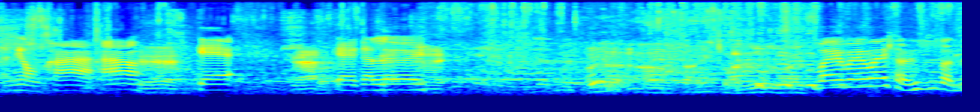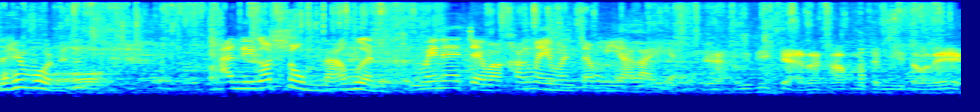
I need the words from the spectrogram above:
อันนี้ของข้าอ้าวโอเค แกะ แกะแกะกันเลยตั้งสอนลูกเลยไม่ไม่ไม่สนสนได้หมด อันนี้ก็สุ่มนะเหมือน ไม่แน่ใจว่าข้างในมันจะมีอะไรอะแกะวิธีแกะนะครับ มันจะมีตัวเลข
